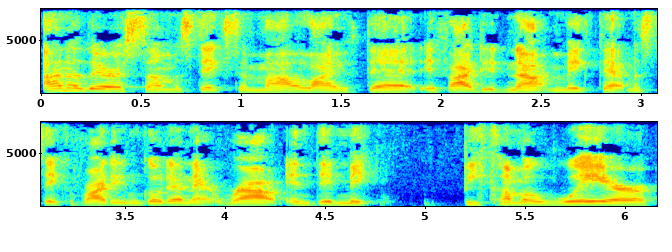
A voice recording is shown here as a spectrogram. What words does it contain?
I know there are some mistakes in my life that if I did not make that mistake, if I didn't go down that route and then make become aware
